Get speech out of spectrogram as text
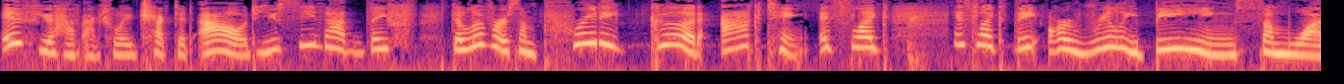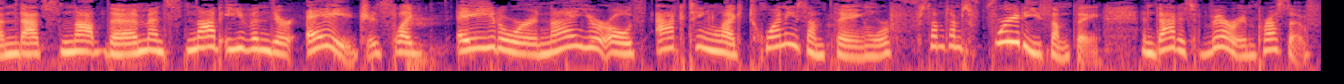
if you have actually checked it out, you see that they deliver some pretty good acting. It's like it's like they are really being someone that's not them and it's not even their age. It's like eight or nine year olds acting like 20 something or sometimes 40 something. And that is very impressive.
